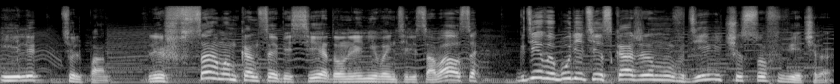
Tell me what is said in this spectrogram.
или Тюльпан. Лишь в самом конце беседы он лениво интересовался, где вы будете, скажем, в 9 часов вечера.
